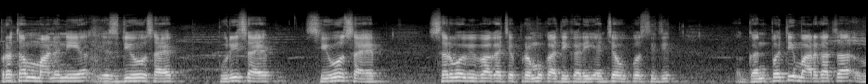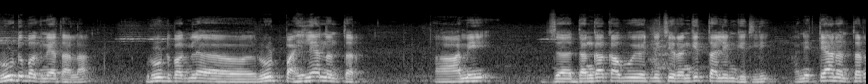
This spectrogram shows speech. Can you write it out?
प्रथम माननीय एस डी ओ साहेब पुरी साहेब सी ओ साहेब सर्व विभागाचे प्रमुख अधिकारी यांच्या उपस्थितीत गणपती मार्गाचा रूट बघण्यात आला. रूट बघल्या रूट पाहिल्यानंतर आम्ही ज दंगा काबू योजनेची रंगीत तालीम घेतली आणि त्यानंतर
